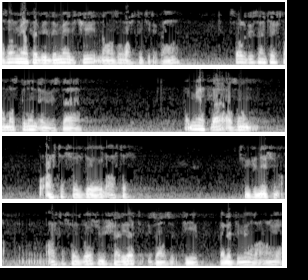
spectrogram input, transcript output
azan ümumiyyətlə bildirməkdir ki, namazın vaxtı girib. Hə? Sonra deyirsən ki, namaz qılın evinizdə. Ümumiyyətlə azan bu artıq söz deyil, artıq çünki ne üçün artıq söz deyil, çünki şəriət icazı deyib, belə demək olar. Yəni,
